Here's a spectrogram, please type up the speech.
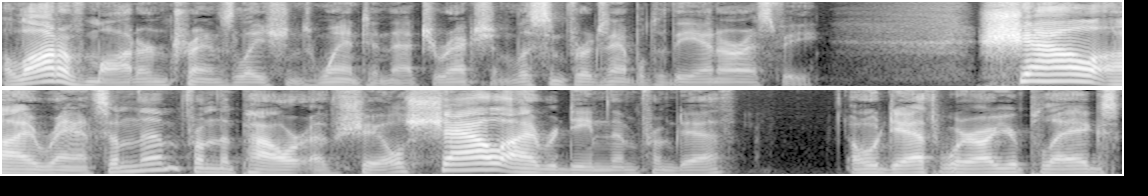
A lot of modern translations went in that direction. Listen, for example, to the NRSV. Shall I ransom them from the power of Sheol? Shall I redeem them from death? O death, where are your plagues?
